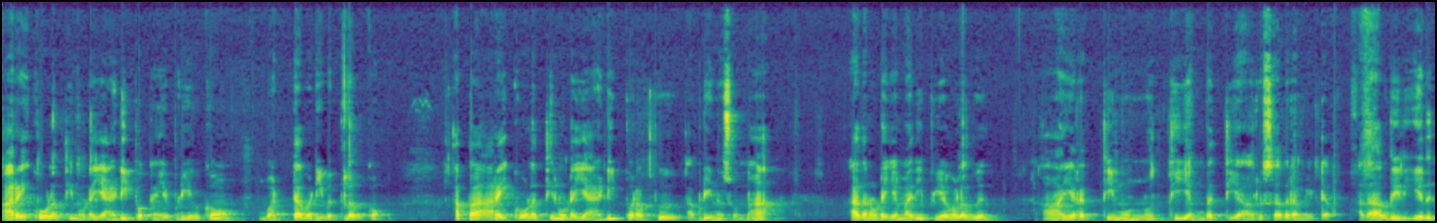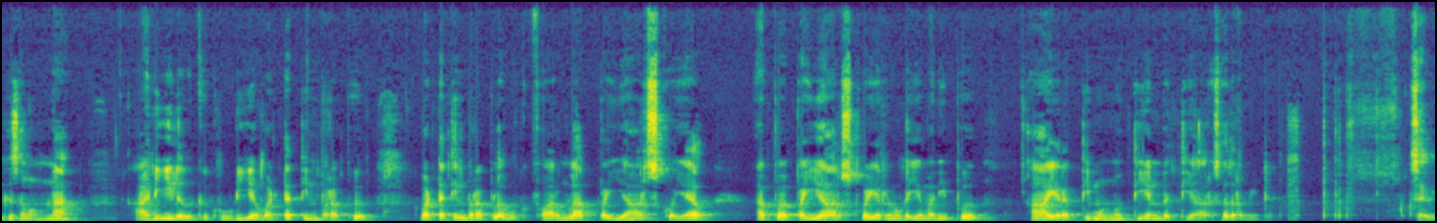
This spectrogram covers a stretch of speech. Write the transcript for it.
அரைக்கோளத்தினுடைய அடிப்பக்கம் எப்படி இருக்கும்? வட்ட வடிவத்தில் இருக்கும். அப்போ அரைக்கோளத்தினுடைய அடிப்பரப்பு அப்படின்னு சொன்னால் அதனுடைய மதிப்பு எவ்வளவு? ஆயிரத்தி முந்நூற்றி எண்பத்தி ஆறு சதுர மீட்டர். அதாவது இது எதுக்கு சமம்னா அடியில் இருக்கக்கூடிய வட்டத்தின் பரப்பு. வட்டத்தின் பரப்பில் ஃபார்முலா பையார் ஸ்கொயர் அப்போ பையார் ஸ்கொயரினுடைய மதிப்பு ஆயிரத்தி முந்நூற்றி எண்பத்தி ஆறு சதுர மீட்டர். சரி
